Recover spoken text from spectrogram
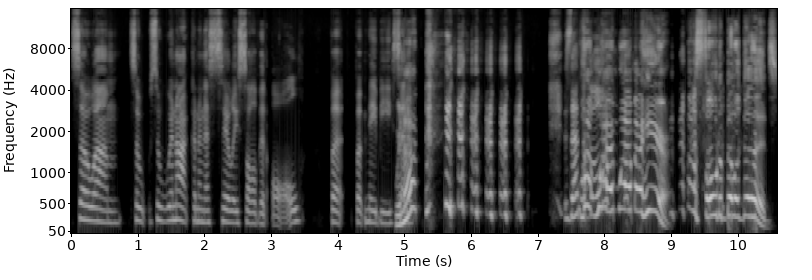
So, um, so so we're not going to necessarily solve it all, but but maybe We're not. Is that the Why, goal? why, why am I here? I sold a bill of goods.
